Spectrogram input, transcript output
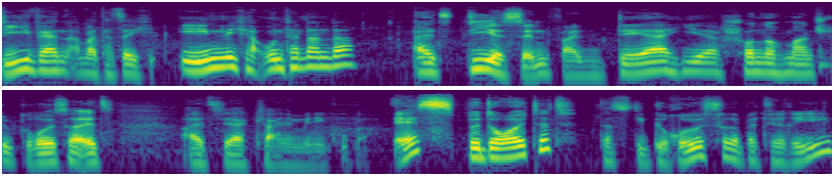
Die werden aber tatsächlich ähnlicher untereinander, als die es sind, weil der hier schon noch mal ein Stück größer ist als der kleine Mini Cooper. S bedeutet, das ist die größere Batterie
